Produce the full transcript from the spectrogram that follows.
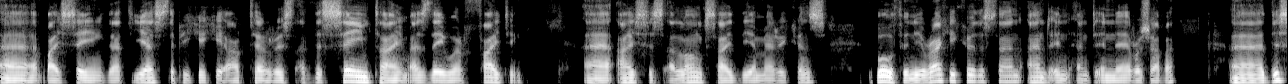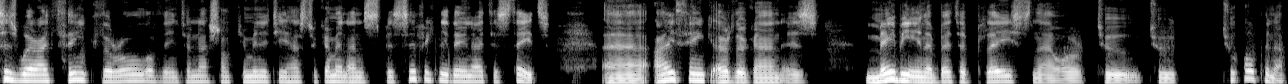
uh, by saying that yes, the PKK are terrorists at the same time as they were fighting uh, ISIS alongside the Americans both in Iraqi Kurdistan and in, and in uh, Rojava. Uh, this is where I think the role of the international community has to come in, and specifically the United States. Uh, I think Erdogan is maybe in a better place now, or to to to open up,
